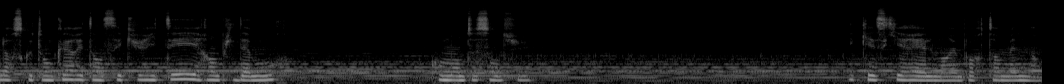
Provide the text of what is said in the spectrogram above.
Lorsque ton cœur est en sécurité et rempli d'amour, comment te sens-tu? Et qu'est-ce qui est réellement important maintenant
